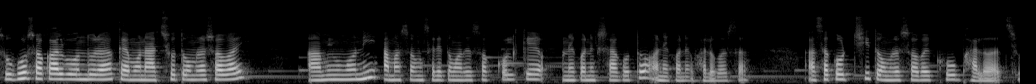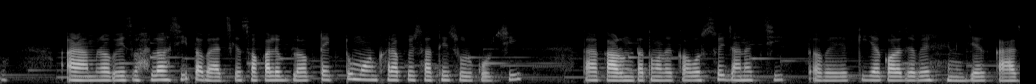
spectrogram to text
শুভ সকাল বন্ধুরা, কেমন আছো তোমরা সবাই? আমি মনি আমার সংসারে তোমাদের সকলকে অনেক অনেক স্বাগত, অনেক অনেক ভালোবাসা। আশা করছি তোমরা সবাই খুব ভালো আছো। আর আমরা বেশ ভালো আছি, তবে আজকে সকালে ব্লগটা একটু মন খারাপের সাথে শুরু করছি। তার কারণটা তোমাদেরকে অবশ্যই জানাচ্ছি, তবে কী আর করা যাবে, নিজের কাজ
